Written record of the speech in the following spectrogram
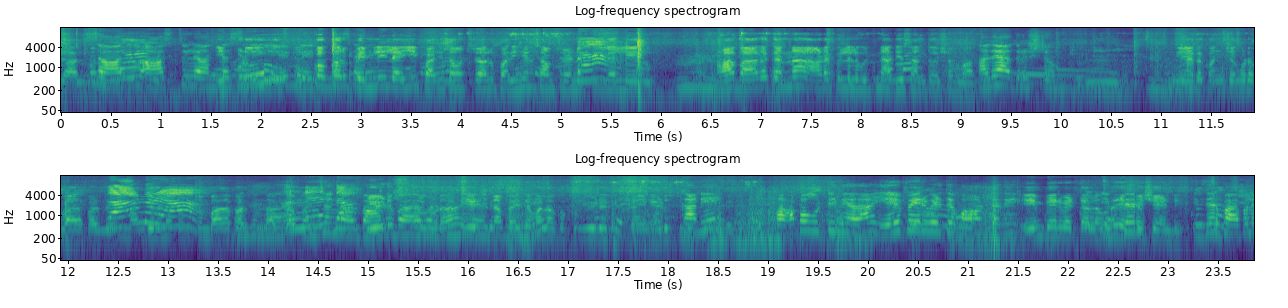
చాలు చాలు ఆస్తులు అంత ఇప్పుడు ఒక్కొక్కరు పెళ్ళిళ్ళు అయ్యి పది సంవత్సరాలు పదిహేను సంవత్సరాలు పిల్లలు లేరు. ఆ బాధ కన్నా ఆడపిల్లలు పుట్టిన అదే సంతోషం మాకు. అదే అదృష్టం. నేనైతే కొంచెం కూడా బాధపడలేదు మంజులనే కొంచెం బాధపడుతుంది అప్పుడప్పుడు. ఏడుస్తుంది కూడా. ఏడ్చినప్పుడు అయితే మళ్ళీ ఒక ఫుల్ వీడియో తీస్తాను. నేను ఏడుస్తుంది కానీ పాప పుట్టింది కదా ఏ పేరు పెడితే బాగుంటది? ఏం పేరు పెట్టాలో కూడా చెప్పేసేయండి ఇద్దరు పాపల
